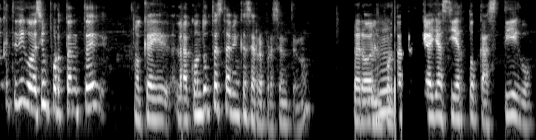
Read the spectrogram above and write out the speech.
Lo que te digo, es importante, ok, la conducta está bien que se represente, ¿no? Pero lo Ujú. importante es que haya cierto castigo,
